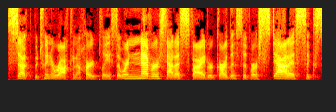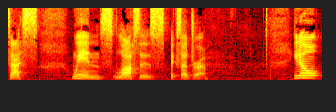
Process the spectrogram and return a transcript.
stuck between a rock and a hard place, that we're never satisfied regardless of our status, success, wins, losses, etc. You know,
